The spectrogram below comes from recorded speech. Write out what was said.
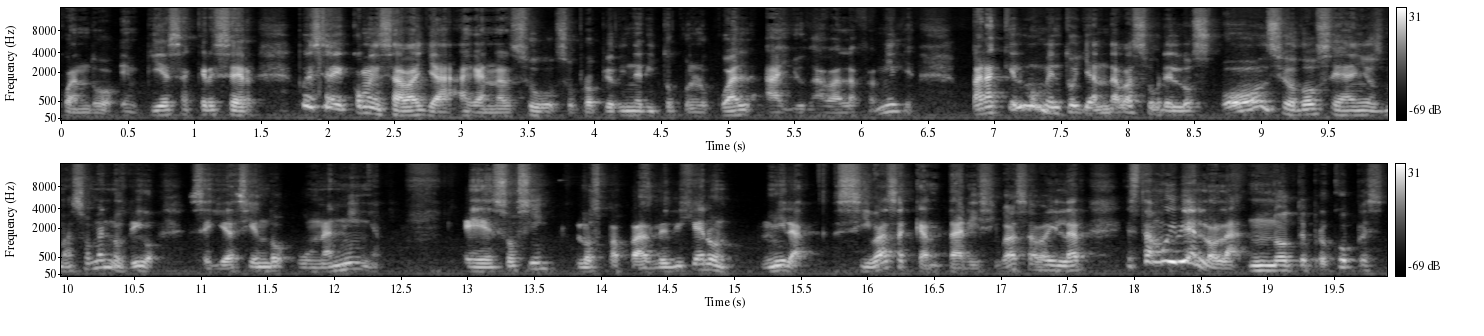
cuando empieza a crecer, pues eh, comenzaba ya a ganar su, su, propio dinerito, con lo cual ayudaba a la familia. Para aquel momento ya andaba sobre los 11 o 12 años más o menos, digo, seguía siendo una niña. Eso sí, los papás le dijeron, mira, si vas a cantar y si vas a bailar, está muy bien, Lola, no te preocupes,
